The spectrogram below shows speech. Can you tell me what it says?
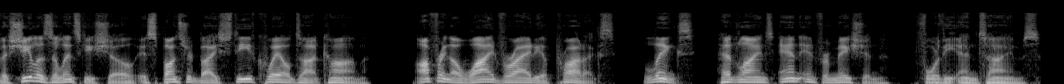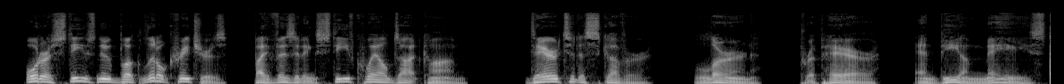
The Sheila Zilinsky Show is sponsored by SteveQuayle.com, offering a wide variety of products, links, headlines, and information for the end times. Order Steve's new book, Little Creatures, by visiting SteveQuayle.com. Dare to discover, learn, prepare, and be amazed.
